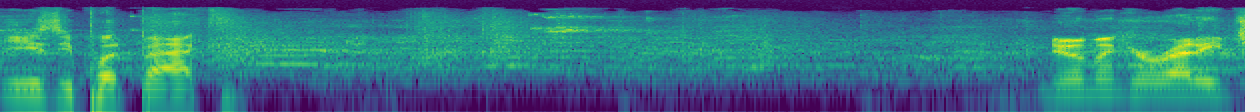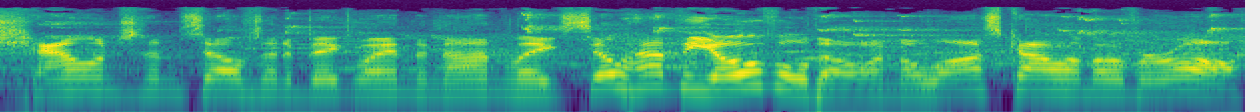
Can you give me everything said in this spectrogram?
easy putback. Neumann Goretti challenged themselves in a big way in the non-league. Still have the oval though in the loss column overall.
